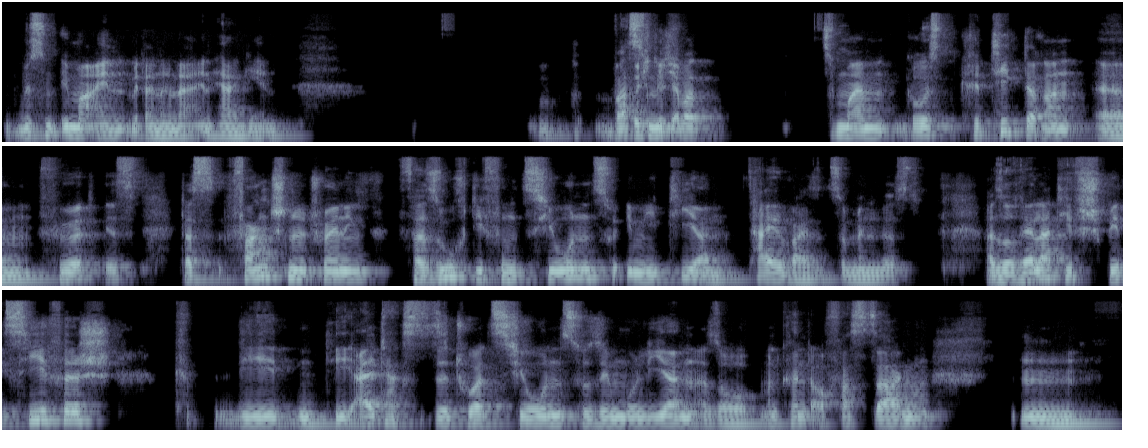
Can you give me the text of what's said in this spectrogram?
müssen immer ein, miteinander einhergehen. Was Richtig. mich aber zu meinem größten Kritik daran ähm, führt, ist, dass Functional Training versucht, die Funktionen zu imitieren, teilweise zumindest. Also relativ spezifisch die, die Alltagssituation zu simulieren. Also man könnte auch fast sagen, hm,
